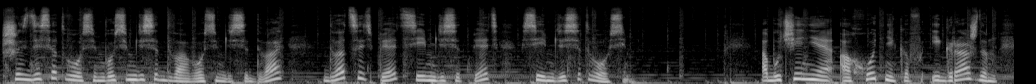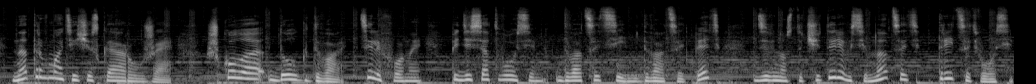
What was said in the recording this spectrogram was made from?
68 82 82 25 75 78 обучение охотников и граждан на травматическое оружие. Школа «Долг-2». Телефоны 58 27 25 94 18 38.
